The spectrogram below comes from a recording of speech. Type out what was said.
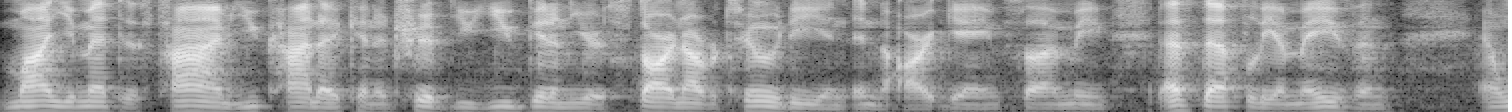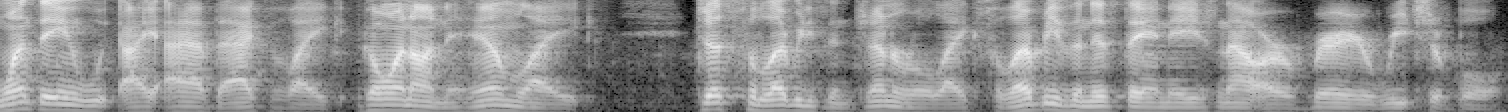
monumentous time, you kind of can attribute you getting your starting opportunity in, in the art game. So I mean, that's definitely amazing. And one thing I, I have to ask is like going on to him, like just celebrities in general. Like celebrities in this day and age now are very reachable,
